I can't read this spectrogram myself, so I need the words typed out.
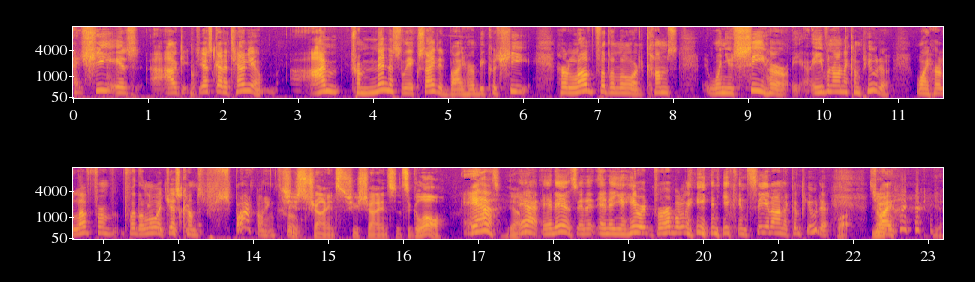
uh, she is. I just got to tell you, I'm tremendously excited by her because she, her love for the Lord comes when you see her, even on a computer. Why her love for for the Lord just comes sparkling through. She shines. She shines. It's a glow. Yeah, Yeah. yeah, it is, and it, and you hear it verbally, and you can see it on a computer. Well, so you- I.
